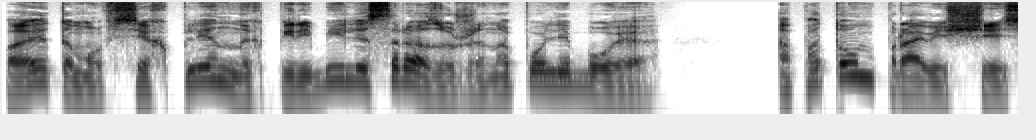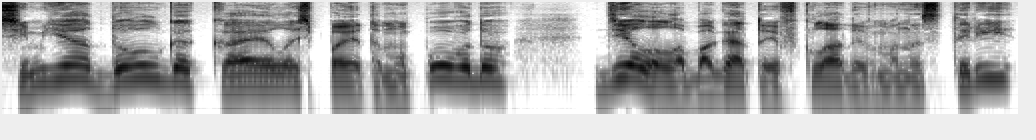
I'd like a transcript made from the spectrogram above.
Поэтому всех пленных перебили сразу же на поле боя, а потом правящая семья долго каялась по этому поводу, делала богатые вклады в монастыри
